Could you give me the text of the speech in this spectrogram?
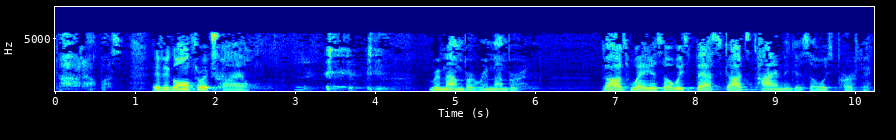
God help us. If you're going through a trial, remember, remember, God's way is always best. God's timing is always perfect.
